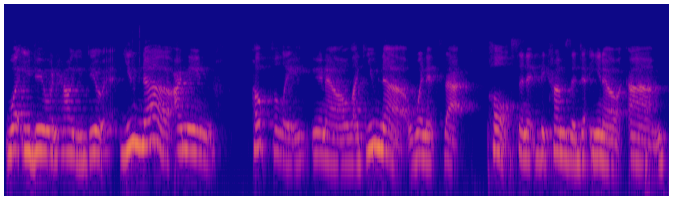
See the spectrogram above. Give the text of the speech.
what you do and how you do it. You know, I mean, hopefully, you know, like you know when it's that pulse and it becomes a you know, um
